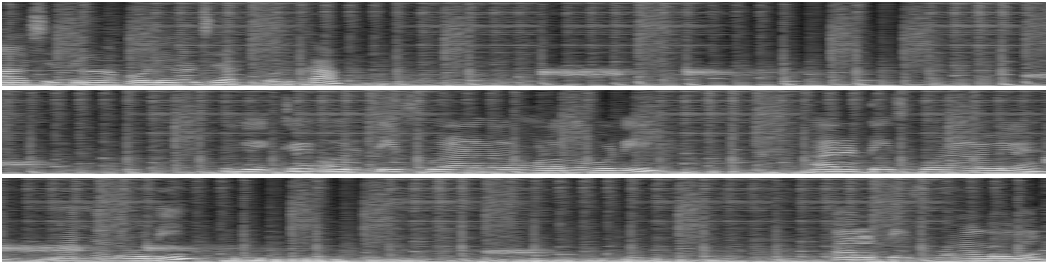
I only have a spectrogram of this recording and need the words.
ആവശ്യത്തിനുള്ള പൊടികൾ ചേർത്ത് കൊടുക്കാം. ഇതിലേക്ക് ഒരു ടീസ്പൂൺ അളവിൽ മുളക് പൊടി അര ടീസ്പൂൺ അളവിൽ മഞ്ഞൾ പൊടി അര ടീസ്പൂൺ അളവിൽ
